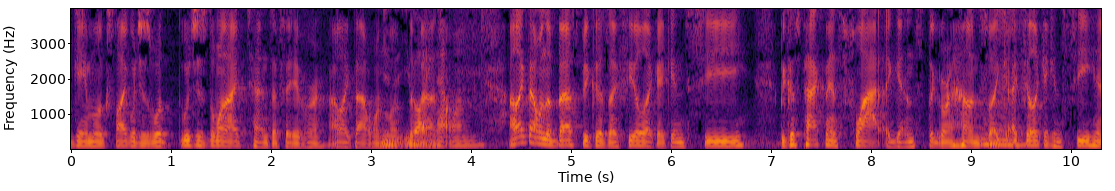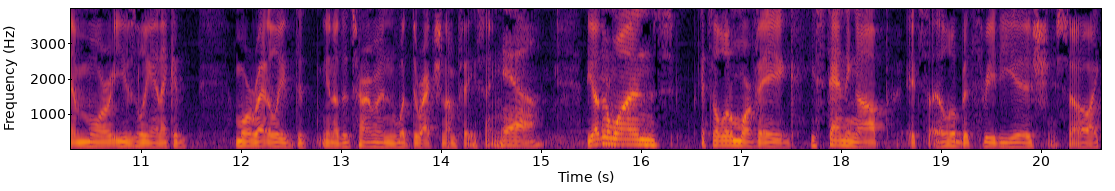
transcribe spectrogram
game looks like, which is what which is the one I tend to favor. I like that one You- the you like best. that one? I like that one the best because I feel like I can see because Pac Man's flat against the ground, so Mm-hmm. I, I feel like I can see him more easily, and I could more readily, de- you know, determine what direction I'm facing. Yeah. The other Yeah. ones, it's a little more vague. He's standing up. It's a little bit 3D ish, so I, it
